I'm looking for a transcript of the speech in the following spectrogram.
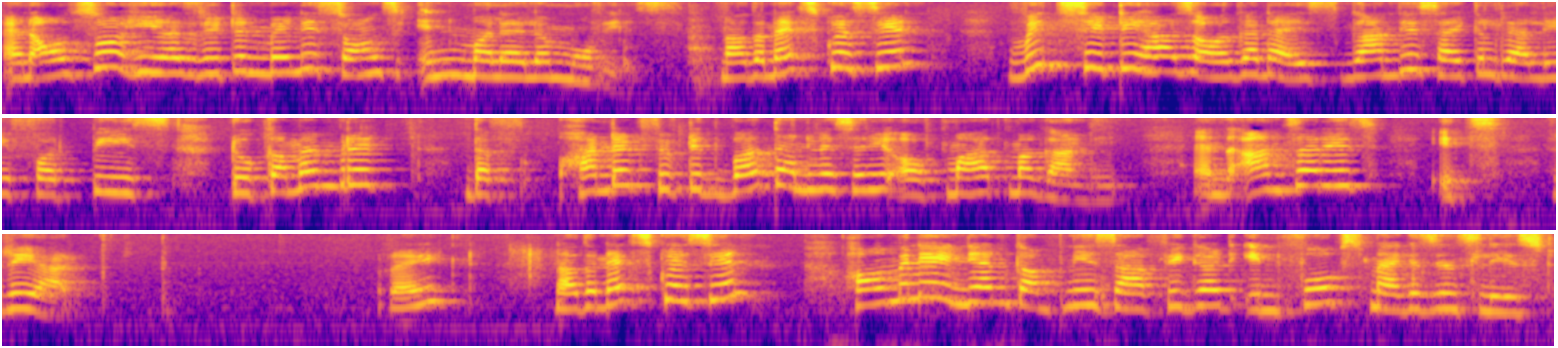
and also he has written many songs in malayalam movies. Now the next question. Which city has organized gandhi cycle rally for peace to commemorate the 150th birth anniversary of mahatma gandhi? And the answer is it's riyadh. Right? Now the next question how many Indian companies are figured in Forbes magazine's list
